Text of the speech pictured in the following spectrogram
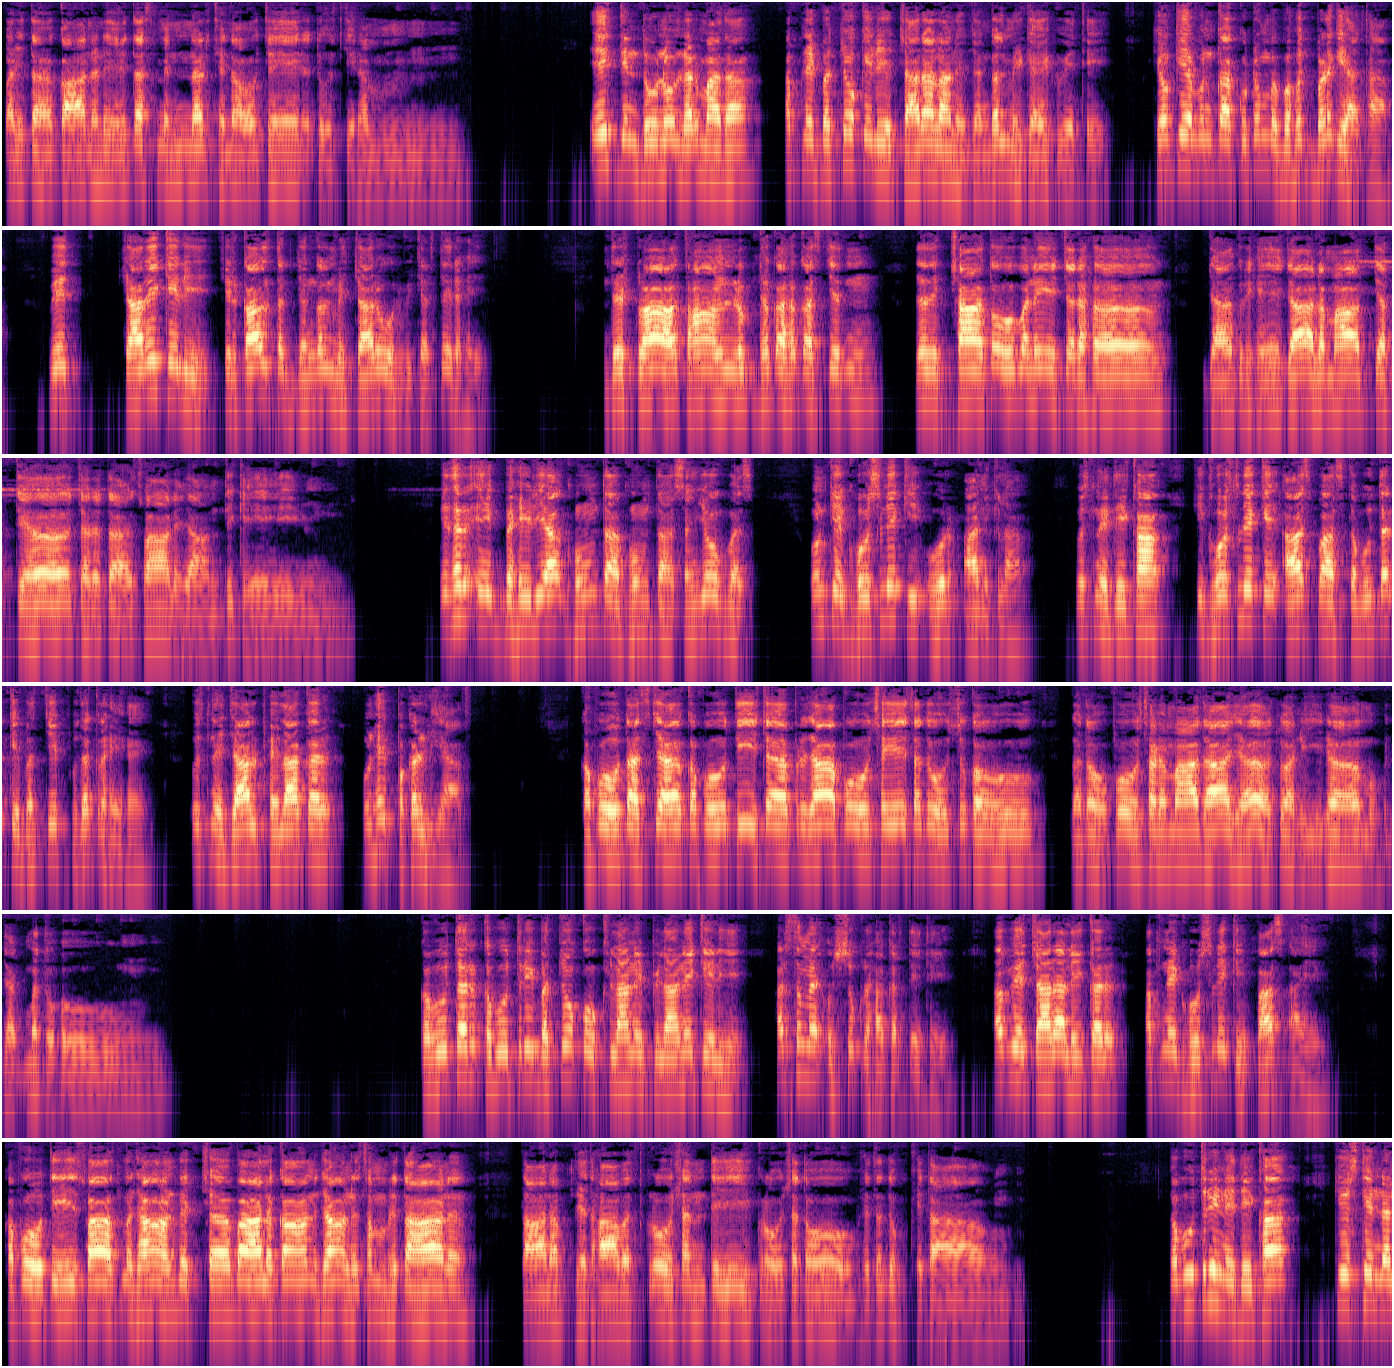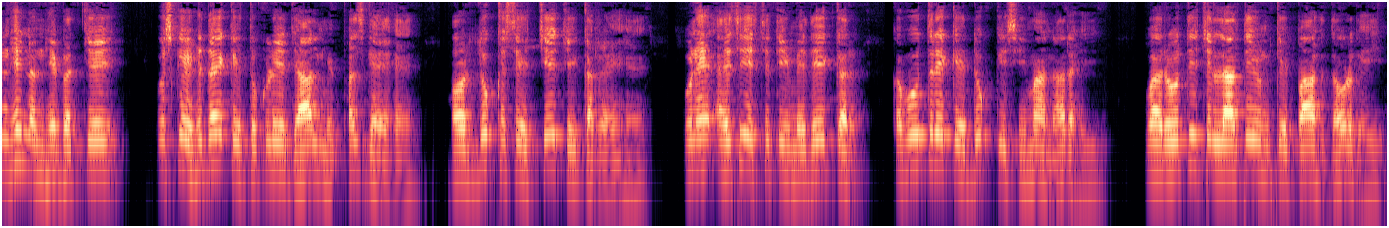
परित कानने तस्मिन्नर्थिनो चेरतुश्चिरम एक दिन दोनों नरमादा अपने बच्चों के लिए चारा लाने जंगल में गए हुए थे, क्योंकि अब उनका कुटुंब बहुत बढ़ गया था। वे चारे के लिए चिरकाल तक जंगल में चारों ओर विचरते रहे। दृष्टवा थान तो चर चरत इधर एक बहेलिया घूमता घूमता संयोग बस उनके घोंसले की ओर आ निकला। उसने देखा कि घोंसले के आसपास कबूतर के बच्चे फुदक रहे हैं। उसने जाल फैलाकर उन्हें पकड़ लिया। कपोत कपोती च प्रजा पोषे सदो सुखो, गतो पोषण स्वरीर जगमत। कबूतर कबूतरी बच्चों को खिलाने पिलाने के लिए हर समय उत्सुक रहा करते थे। अब वे चारा लेकर अपने घोंसले के पास आए। कपोति स्वात्मजान वृक्ष बालकान जान संभृतान तानभ्यधावत क्रोशंति क्रोशतो भृत दुखिता कबूतरी ने देखा कि उसके नन्हे नन्हे बच्चे उसके हृदय के टुकड़े जाल में फंस गए हैं और दुख से चे चे कर रहे हैं। उन्हें ऐसी स्थिति में देखकर कबूतरे के दुख की सीमा न रही। वह रोती चिल्लाती उनके पास दौड़ गई।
